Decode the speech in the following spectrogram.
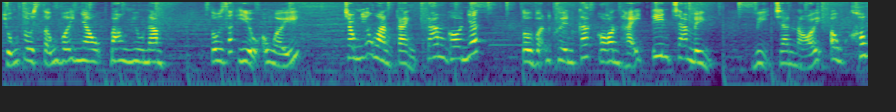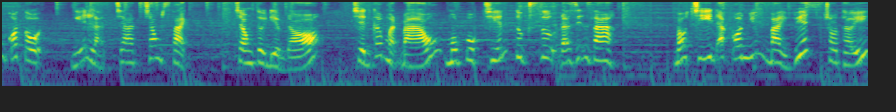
Chúng tôi sống với nhau bao nhiêu năm, tôi rất hiểu ông ấy. Trong những hoàn cảnh cam go nhất, tôi vẫn khuyên các con hãy tin cha mình. Vì cha nói ông không có tội, nghĩa là cha trong sạch. Trong thời điểm đó, trên các mặt báo, một cuộc chiến thực sự đã diễn ra. Báo chí đã có những bài viết cho thấy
